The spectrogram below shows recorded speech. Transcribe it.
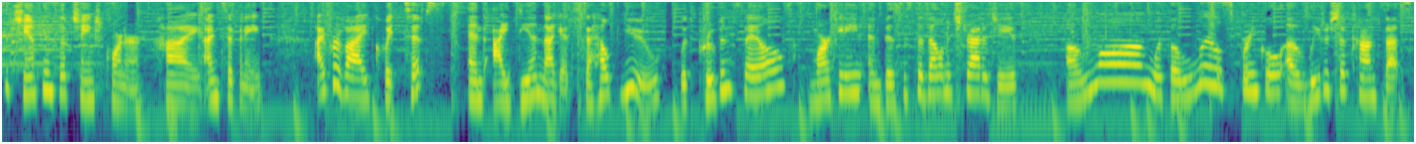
to Champions of Change Corner. Hi, I'm Tiffany. I provide quick tips and idea nuggets to help you with proven sales, marketing, and business development strategies, along with a little sprinkle of leadership concepts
